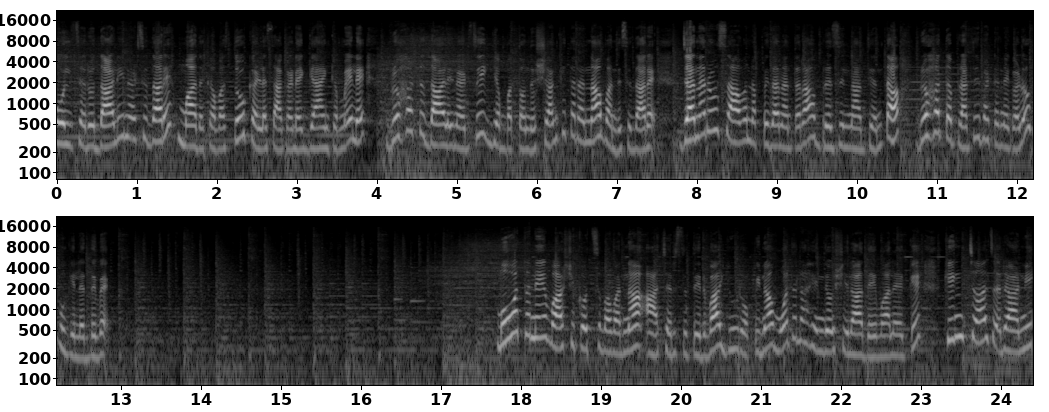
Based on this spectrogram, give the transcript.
ಪೊಲೀಸರು ದಾಳಿ ನಡೆಸಿದ್ದಾರೆ. ಮಾದಕ ವಸ್ತು, ಕಳ್ಳಸಾಗಣೆ ಗ್ಯಾಂಗ್ ಮೇಲೆ ಬೃಹತ್ ದಾಳಿ ನಡೆಸಿ ಎಂಬತ್ತೊಂದು ಶಂಕಿತರನ್ನ ಬಂಧಿಸಿದ್ದಾರೆ. ಜನರು ಸಾವನ್ನಪ್ಪಿದ ನಂತರ ಬ್ರೆಜಿಲ್ನಾದ್ಯಂತ ಬೃಹತ್ ಪ್ರತಿಭಟನೆಗಳು ಭುಗಿಲೆದ್ದಿವೆ ಮೂವತ್ತನೇ ವಾರ್ಷಿಕೋತ್ಸವವನ್ನ ಆಚರಿಸುತ್ತಿರುವ ಯುರೋಪಿನ ಮೊದಲ ಹಿಂದೂ ಶಿಲಾ ದೇವಾಲಯಕ್ಕೆ ಕಿಂಗ್ ಚಾರ್ಲ್ಸ್ ರಾಣಿ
